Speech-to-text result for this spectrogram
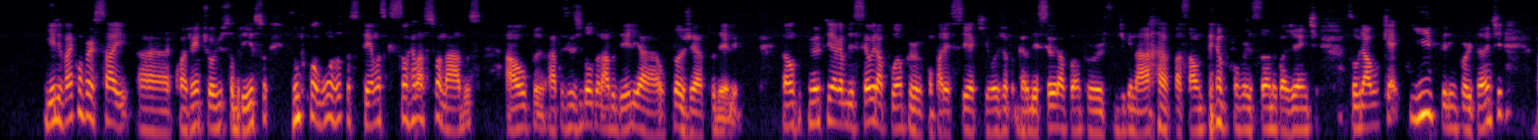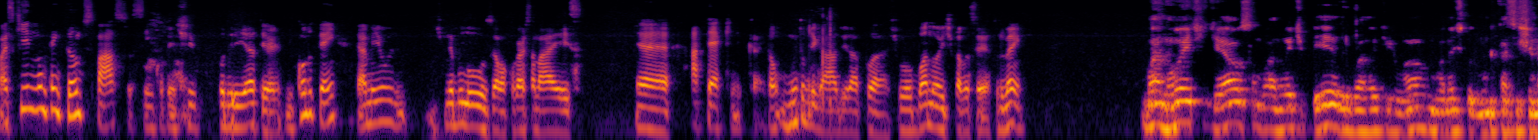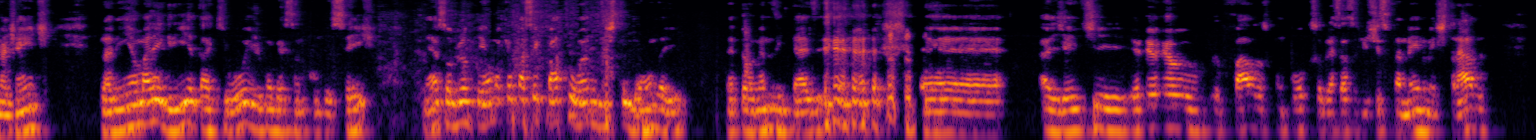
e ele vai conversar uh, com a gente hoje sobre isso, junto com alguns outros temas que são relacionados ao, à pesquisa de doutorado dele ao projeto dele. Então, primeiro eu queria agradecer ao Irapuã por comparecer aqui hoje, agradecer ao Irapuã por se dignar a passar um tempo conversando com a gente sobre algo que é hiper importante, mas que não tem tanto espaço assim quanto a gente poderia ter. E quando tem, é meio nebuloso, é uma conversa mais é, a técnica. Então, muito obrigado, Irapuã. Tipo, boa noite para você, tudo bem? Boa noite, Gelson. Boa noite, Pedro. Boa noite, João. Boa noite todo mundo que está assistindo a gente. Para mim é uma alegria estar aqui hoje conversando com vocês né, sobre um tema que eu passei quatro anos estudando aí, né, pelo menos em tese. é, a gente, eu, eu, eu, falo um pouco sobre acesso à justiça também no mestrado,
